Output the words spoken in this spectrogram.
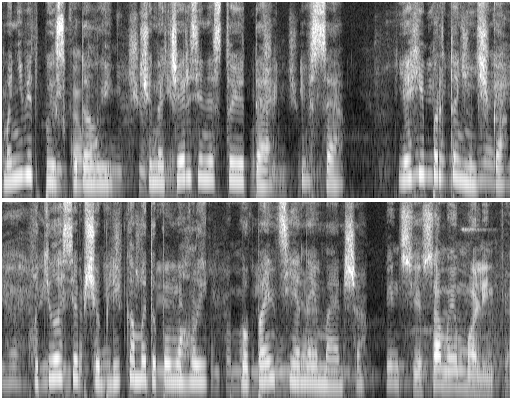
Мені відписку дали, що на черзі не стоїте, і все. Я гіпертонічка. Хотілося б, щоб ліками допомогли, бо пенсія найменша. Пенсія саме маленька.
